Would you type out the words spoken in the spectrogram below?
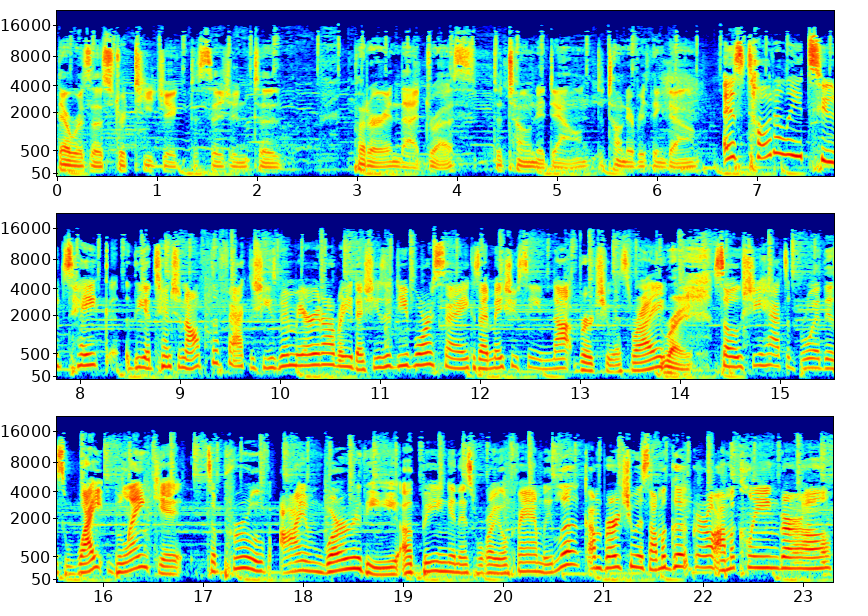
there was a strategic decision to put her in that dress to tone it down, to tone everything down. It's totally to take the attention off the fact that she's been married already, that she's a divorcee, because that makes you seem not virtuous, right? Right. So she had to wear this white blanket to prove I am worthy of being in this royal family. Look, I'm virtuous. I'm a good girl. I'm a clean girl.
